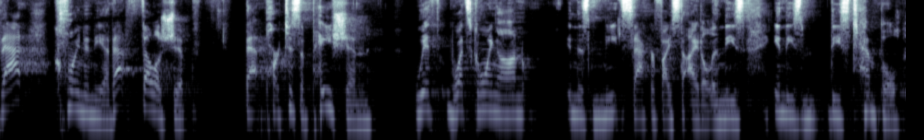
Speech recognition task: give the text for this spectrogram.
that koinonia, that fellowship, that participation with what's going on in this meat sacrifice to idol, in these, in these, these temple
